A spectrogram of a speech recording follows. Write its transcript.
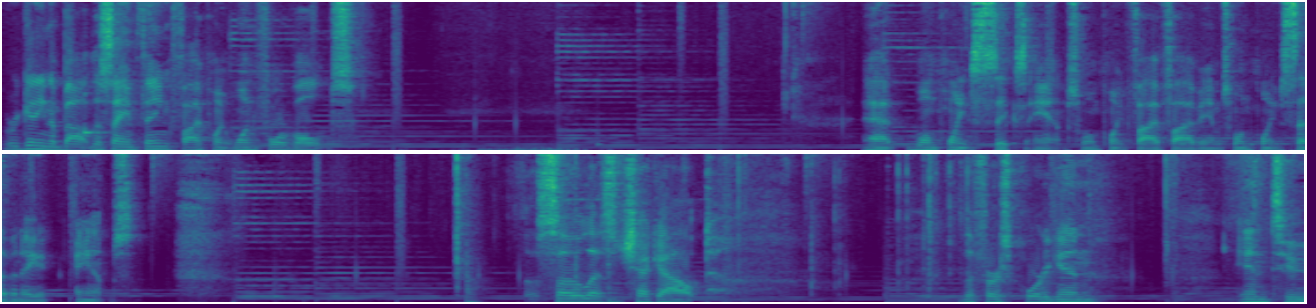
We're getting about the same thing, 5.14 volts at 1.6 amps, 1.55 amps, 1.78 amps. So let's check out the first port again into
